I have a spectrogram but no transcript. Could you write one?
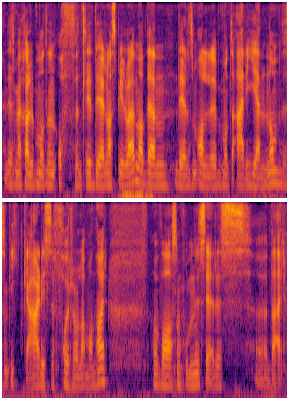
det som jeg kaller på en måte den offentlige delen av spillverdenen? Den delen som alle på en måte er igjennom, det som ikke er disse forholda man har. Og hva som kommuniseres uh, der.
